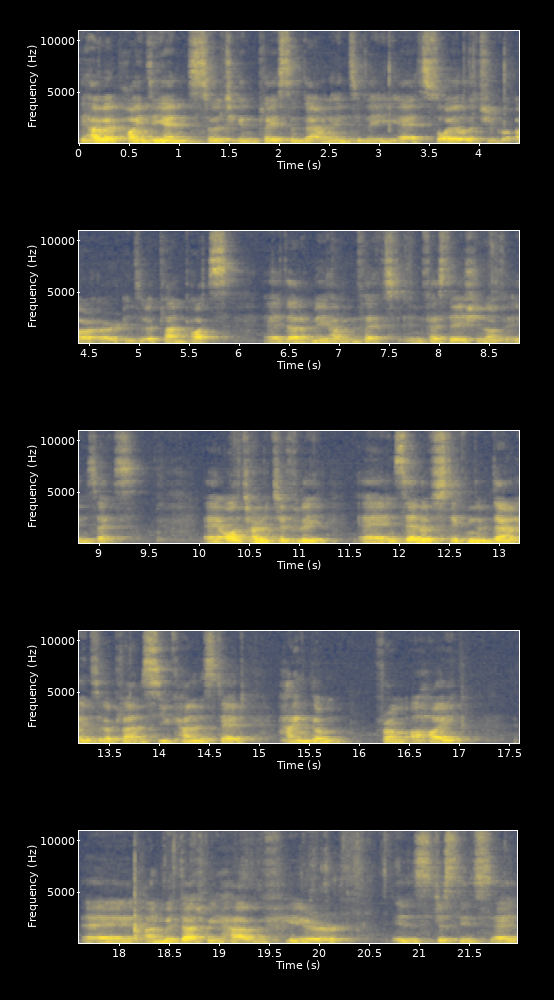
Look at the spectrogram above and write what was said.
They have a pointy end so that you can place them down into the uh, soil that you or, or into the plant pots that may have infest, infestation of insects. Uh, alternatively, uh, instead of sticking them down into the plants, you can instead hang them from a height. Uh, and with that we have here is just these uh,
